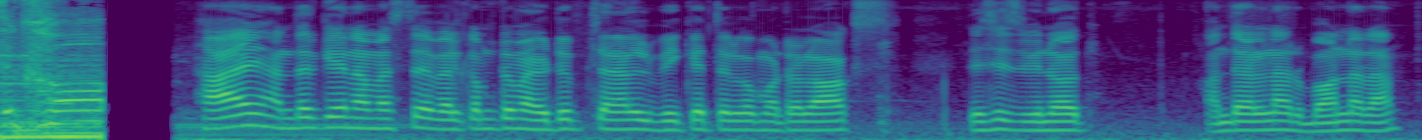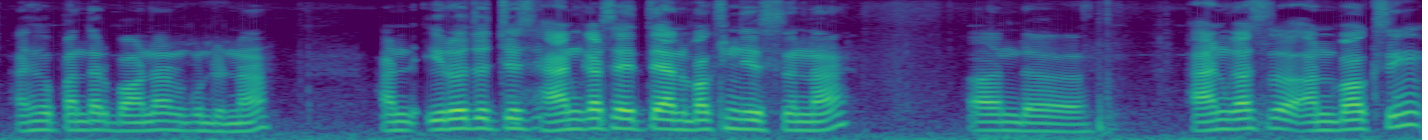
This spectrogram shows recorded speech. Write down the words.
హాయ్ అందరికీ నమస్తే. Welcome to my YouTube channel VK Telugu మోటోలాక్స్ దిస్ ఈజ్ వినోద్ అందరు వెళ్ళినారు బాగున్నారా? ఐ హోప్ అందరు బాగున్నారు అనుకుంటున్నా. అండ్ ఈరోజు వచ్చేసి హ్యాండ్ గార్డ్స్ అయితే అన్బాక్సింగ్ చేస్తున్నా. And hand guards unboxing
